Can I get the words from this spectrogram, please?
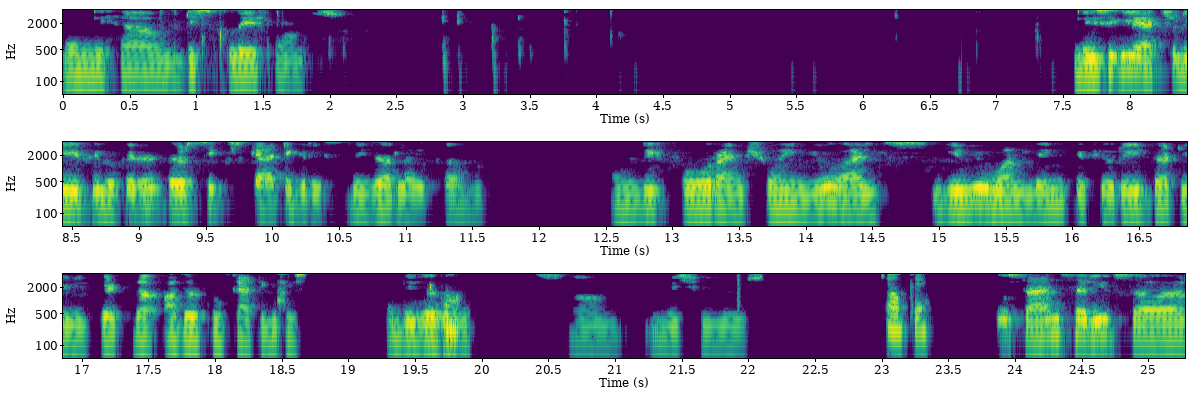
then we have display fonts. Basically actually if you look at it there are six categories. These are like uh, only four i'm showing you. I'll give you one link. If you read that you'll get the other two categories and these are the Oh. ones, um, which we use. Okay. so sans serifs are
